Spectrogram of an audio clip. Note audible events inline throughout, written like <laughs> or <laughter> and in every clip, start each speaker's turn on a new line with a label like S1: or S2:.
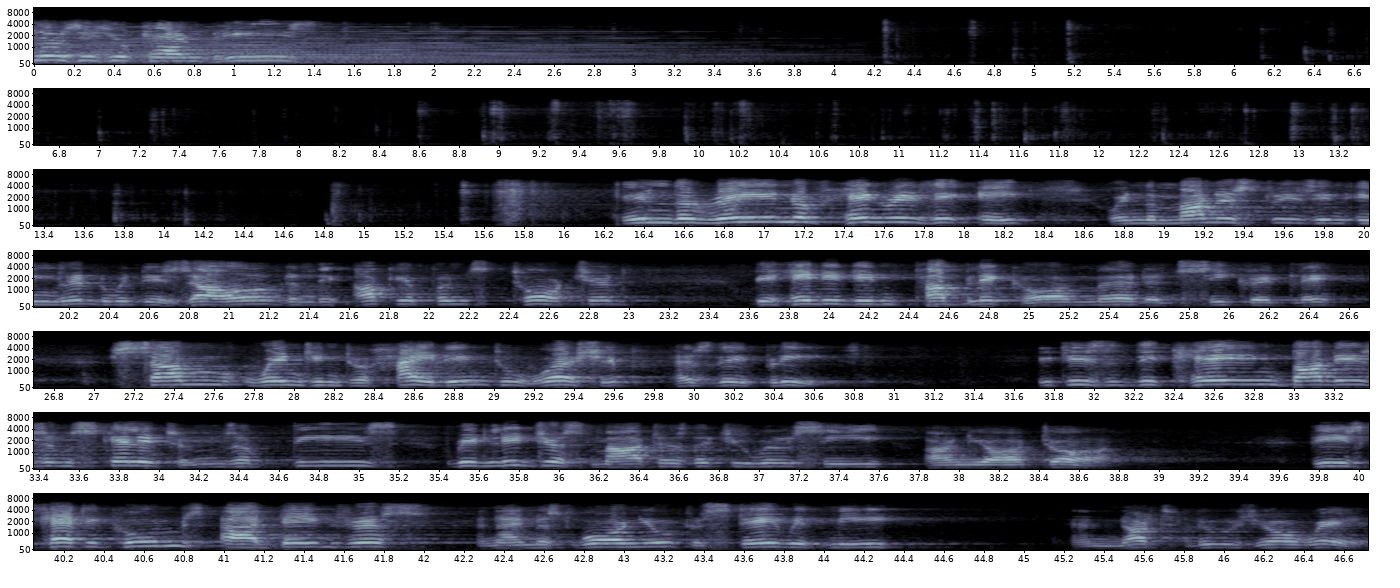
S1: close as you can, please. In the reign of Henry VIII, when the monasteries in England were dissolved and the occupants tortured, beheaded in public, or murdered secretly, some went into hiding to worship as they pleased. It is the decaying bodies and skeletons of these religious martyrs that you will see on your tour. These catacombs are dangerous, and I must warn you to stay with me and not lose your way.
